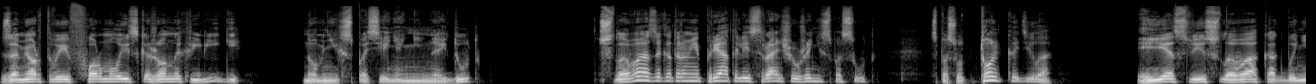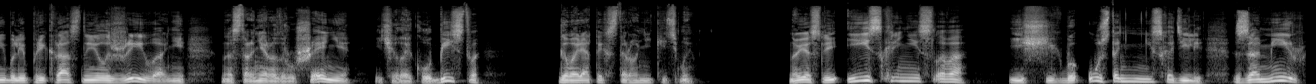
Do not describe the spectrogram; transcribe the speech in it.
за мертвые формулы искаженных религий, но в них спасения не найдут. Слова, за которыми прятались раньше, уже не спасут. Спасут только дела — и если слова, как бы ни были прекрасны и лживы, они на стороне разрушения и человекоубийства, говорят их сторонники тьмы. Но если искренние слова, ищих бы уст они не сходили, за мир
